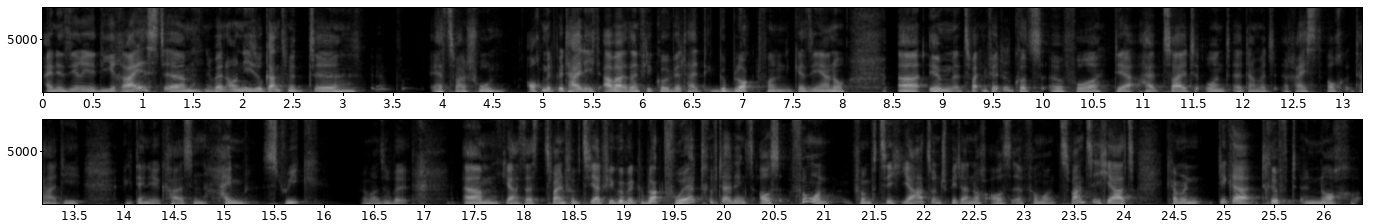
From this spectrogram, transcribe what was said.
eine Serie, die reist, ähm, wenn auch nicht so ganz mit, äh, er ist zwar schon auch mit beteiligt, aber sein Field wird halt geblockt von Gaziano äh, im zweiten Viertel, kurz äh, vor der Halbzeit und äh, damit reißt auch da die Daniel Carlson Heimstreak, wenn man so will. Ähm, ja, das 52 Yard Goal wird geblockt. Vorher trifft er allerdings aus 55 Yards und später noch aus äh, 25 Yards. Cameron Dicker trifft noch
